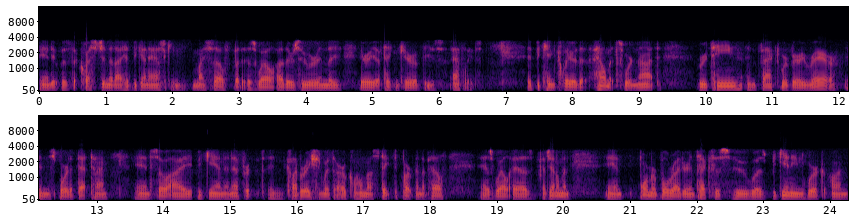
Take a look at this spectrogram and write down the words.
And it was a question that I had begun asking myself, but as well others who were in the area of taking care of these athletes. It became clear that helmets were not routine, in fact, were very rare in the sport at that time. And so I began an effort in collaboration with our Oklahoma State Department of Health, as well as a gentleman and former bull rider in Texas who was beginning work on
